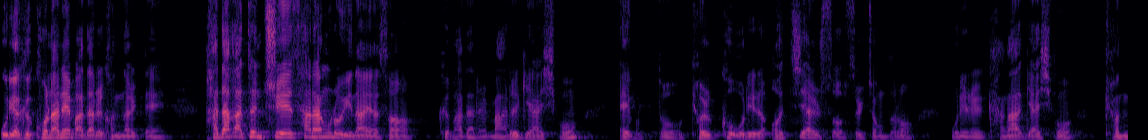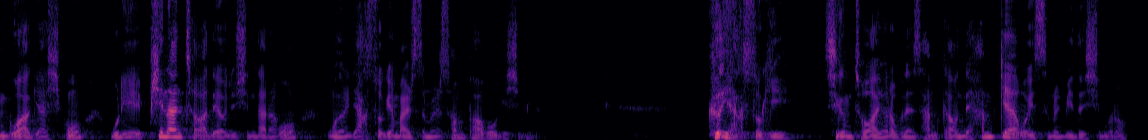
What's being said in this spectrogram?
우리가 그 고난의 바다를 건널 때 바다 같은 주의 사랑으로 인하여서 그 바다를 마르게 하시고 애굽도 결코 우리를 어찌할 수 없을 정도로 우리를 강하게 하시고 견고하게 하시고 우리의 피난처가 되어 주신다라고 오늘 약속의 말씀을 선포하고 계십니다. 그 약속이 지금 저와 여러분의 삶 가운데 함께하고 있음을 믿으심으로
